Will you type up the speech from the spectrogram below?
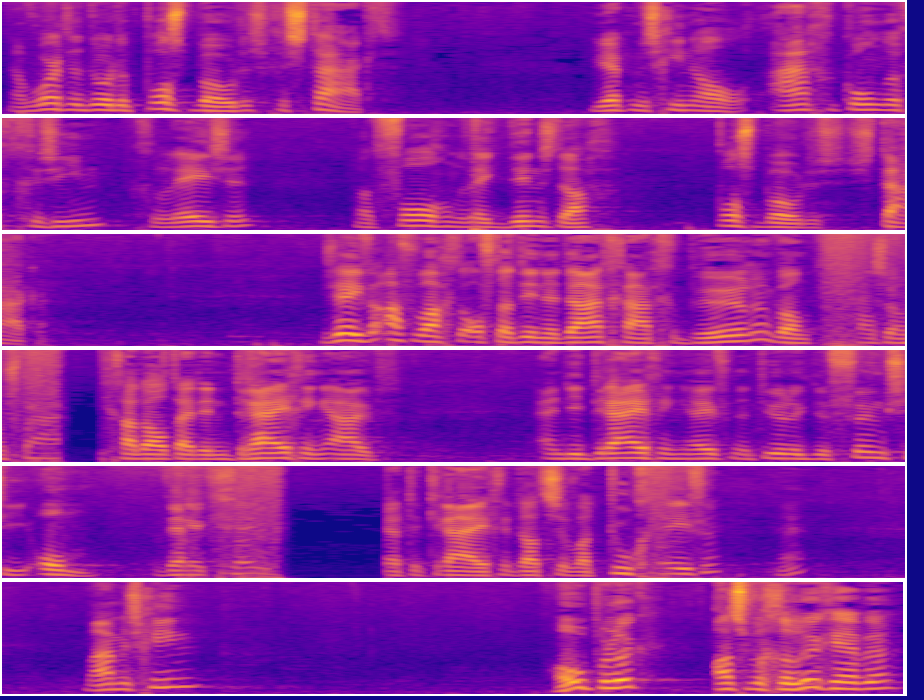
dan wordt er door de postbodes gestaakt. U hebt misschien al aangekondigd gezien, gelezen, dat volgende week dinsdag postbodes staken. Dus even afwachten of dat inderdaad gaat gebeuren, want van zo'n staking gaat altijd een dreiging uit. En die dreiging heeft natuurlijk de functie om werkgevers te krijgen dat ze wat toegeven. Maar misschien, hopelijk, als we geluk hebben,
